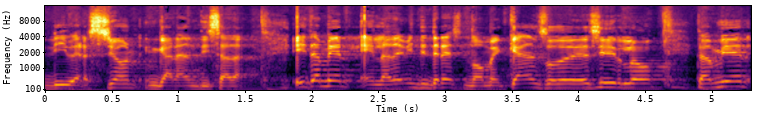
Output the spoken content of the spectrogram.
diversión garantizada. Y también en la D23, no me canso de decirlo, también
